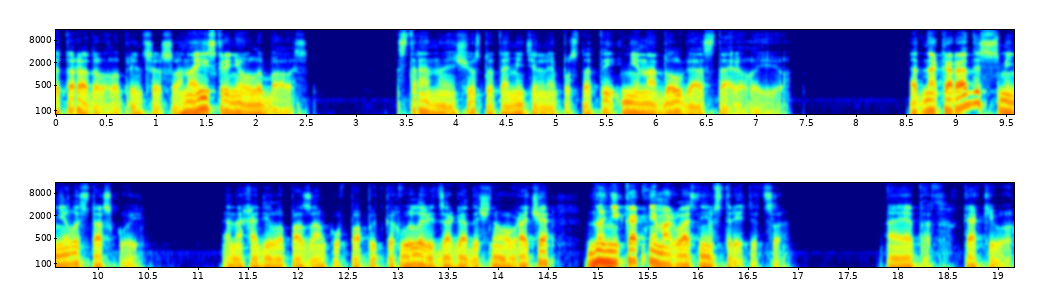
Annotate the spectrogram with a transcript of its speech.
это радовало принцессу. Она искренне улыбалась. Странное чувство томительной пустоты ненадолго оставило ее. Однако радость сменилась тоской. Она ходила по замку в попытках выловить загадочного врача, но никак не могла с ним встретиться. А этот, как его?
